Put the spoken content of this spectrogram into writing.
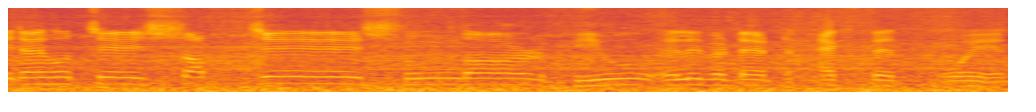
এটাই হচ্ছে সবচেয়ে সুন্দর ভিউ এলিভেটেড এক্সপ্রেসওয়ের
